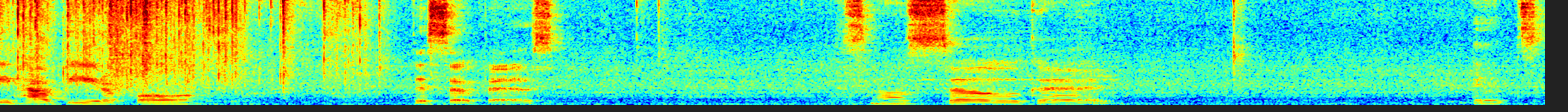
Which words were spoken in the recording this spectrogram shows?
See how beautiful this soap is. It smells so good. It's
